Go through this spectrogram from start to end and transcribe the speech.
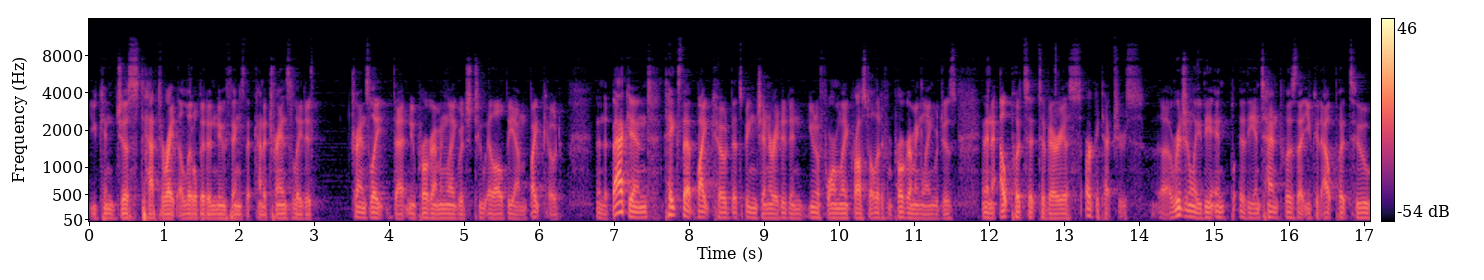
You can just have to write a little bit of new things that kind of translate it, translate that new programming language to LLVM bytecode. Then the backend takes that bytecode that's being generated in uniformly across all the different programming languages, and then outputs it to various architectures. Uh, originally, the, in, the intent was that you could output to,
